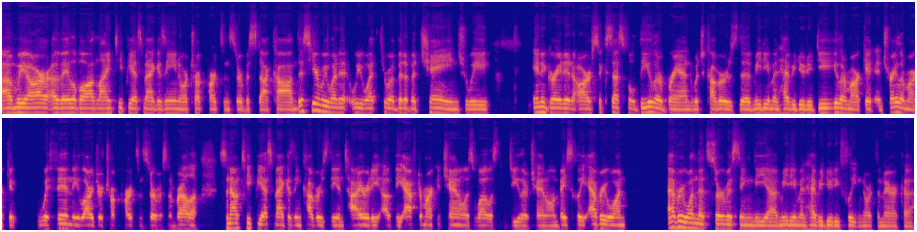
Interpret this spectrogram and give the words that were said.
Um, we are available online, TPS Magazine or TruckPartsAndService.com. This year we went we went through a bit of a change. We integrated our successful dealer brand, which covers the medium and heavy duty dealer market and trailer market within the larger truck parts and service umbrella. So now TPS Magazine covers the entirety of the aftermarket channel as well as the dealer channel, and basically everyone everyone that's servicing the uh, medium and heavy duty fleet in North America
